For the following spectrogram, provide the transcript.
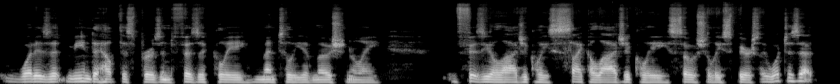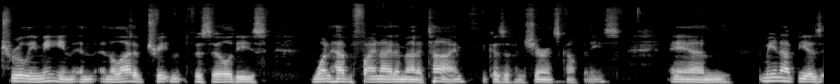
what does it mean to help this person physically, mentally, emotionally, physiologically, psychologically, socially, spiritually. What does that truly mean? And, and a lot of treatment facilities, one, have a finite amount of time because of insurance companies and may not be as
